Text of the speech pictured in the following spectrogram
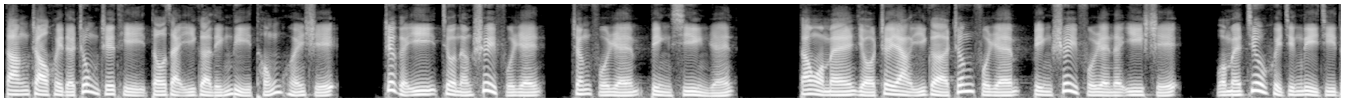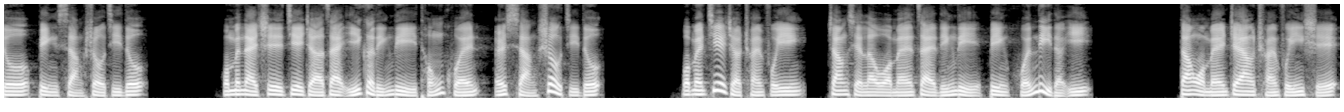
当教会的众肢体都在一个灵里同魂时，这个一就能说服人、征服人并吸引人。当我们有这样一个征服人并说服人的一时，我们就会经历基督并享受基督。我们乃是借着在一个灵里同魂而享受基督。我们借着传福音，彰显了我们在灵里并魂里的一。当我们这样传福音时，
